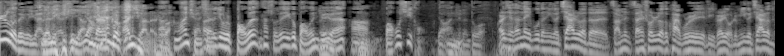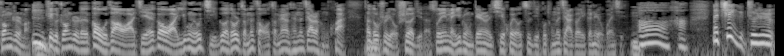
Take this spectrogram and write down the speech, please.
热这个原原理也是一样，但是更安全了，是吧？啊 更安全。现在就是保温，它所谓一个保温绝缘啊，保护系统要安全的多。而且它内部的那个加热的，咱们咱说热得快，不是里边有这么一个加热的装置吗？嗯这个装置的构造啊、结构啊，一共有几个，都是怎么走，怎么样才能加热很快，它都是有设计的。所以每一种电热水器会有自己不同的价格，也跟这有关系。嗯哦，好，那这个就是。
